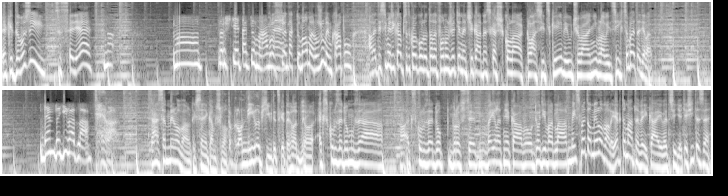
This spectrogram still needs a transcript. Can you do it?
Jak je to možný? Co se děje? No, no, prostě tak to máme. Prostě tak to máme, rozumím, chápu, ale ty si mi říkal před chvilkou do telefonu, že tě nečeká dneska škola klasicky, vyučování v lavicích. Co budete dělat? Jdem do divadla. Těla. Já jsem miloval, když se někam šlo. To bylo nejlepší vždycky tyhle dny. To exkurze do muzea a exkurze do prostě vejlet někam, no, do divadla. My jsme to milovali. Jak to máte vy, Kaj, ve třídě? Těšíte se?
